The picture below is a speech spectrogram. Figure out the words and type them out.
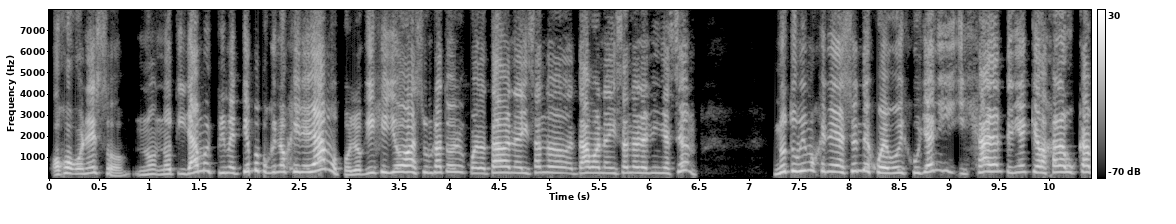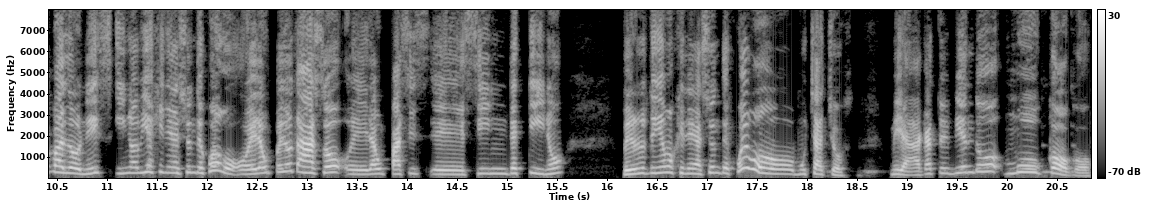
Ojo con eso, no, no tiramos el primer tiempo porque no generamos, por lo que dije yo hace un rato cuando estaba analizando, estaba analizando la alineación. No tuvimos generación de juego y Julián y, Haaland tenían que bajar a buscar balones y no había generación de juego. O era un pelotazo o era un pase eh, sin destino, pero no teníamos generación de juego, muchachos. Mira, acá estoy viendo Mukoko,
